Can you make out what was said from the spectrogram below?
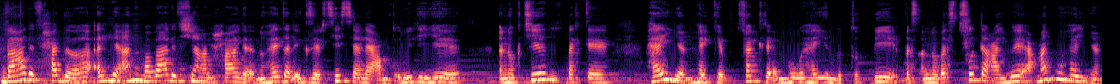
بعرف حدا قال لي أنا ما بعرف شيء عن حالي إنه هذا الإكزرسيس اللي عم تقولي لي إياه إنه كثير بركي هين هيك بتفكري إنه هو هين بالتطبيق بس إنه بس تفوتي على الواقع منه هين.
